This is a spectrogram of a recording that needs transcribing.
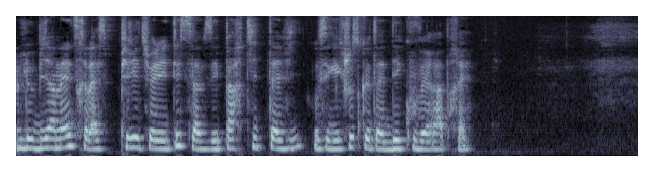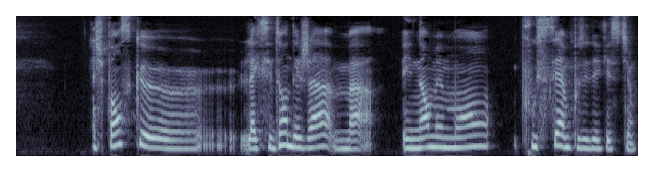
le bien-être et la spiritualité, ça faisait partie de ta vie ou c'est quelque chose que tu as découvert après? Je pense que l'accident déjà m'a énormément poussé à me poser des questions.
